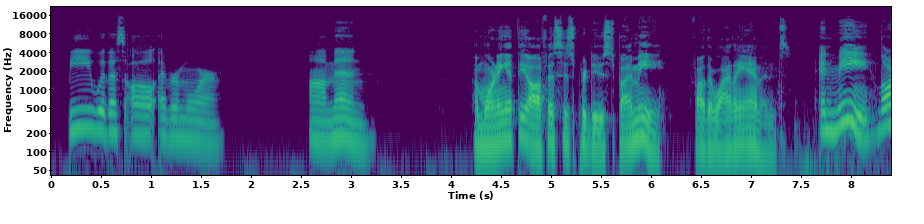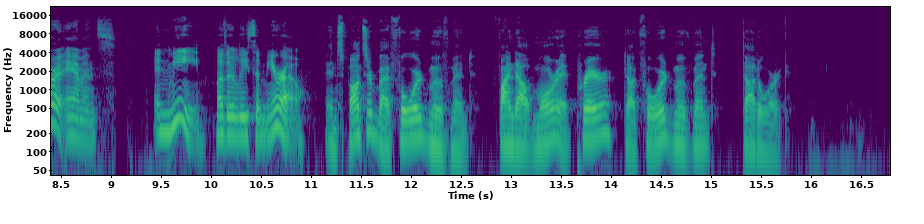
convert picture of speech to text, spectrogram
be with us all evermore. Amen. A Morning at the Office is produced by me, Father Wiley Ammons. And me, Laura Ammons. And me, Mother Lisa Meirow. And sponsored by Forward Movement. Find out more at prayer.forwardmovement.org.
